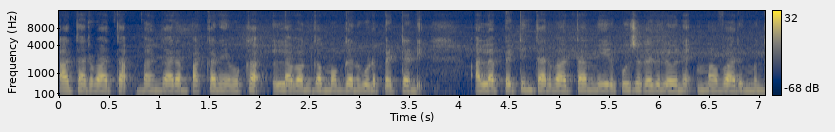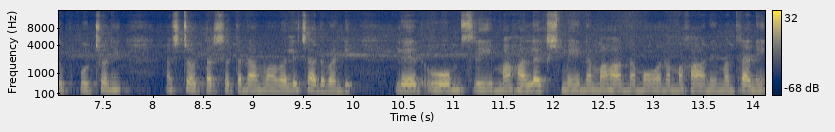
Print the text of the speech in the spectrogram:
ఆ తర్వాత బంగారం పక్కనే ఒక లవంగ మొగ్గను కూడా పెట్టండి. అలా పెట్టిన తర్వాత మీరు పూజ గదిలోనే అమ్మవారి ముందు కూర్చొని అష్టోత్తర శతనామావళి చదవండి. లేదు ఓం శ్రీ మహాలక్ష్మి నమ నమో నమ అనే మంత్రాన్ని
